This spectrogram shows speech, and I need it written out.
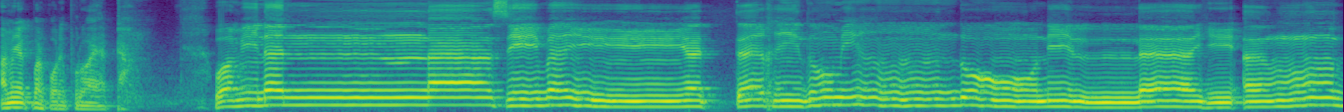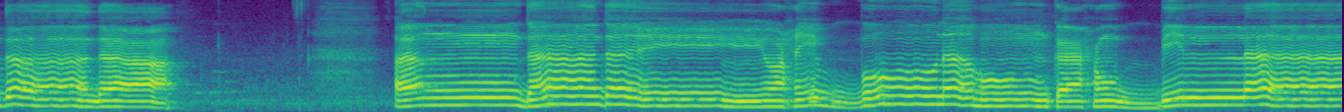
আমি একবার পরে পুরো আয়াতটা ومن الناس من يتخذ من دون الله أندادا أندادا يحبونهم كحب الله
